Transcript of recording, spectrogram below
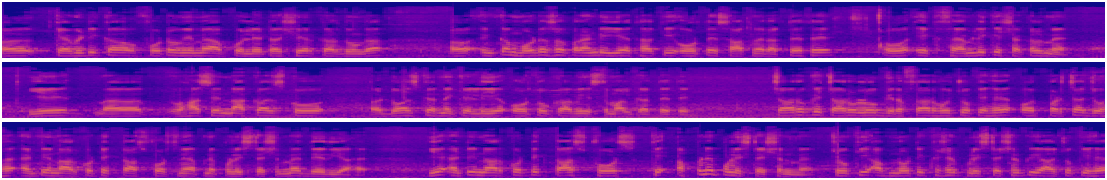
कैविटी का फ़ोटो भी मैं आपको लेटर शेयर कर दूँगा। इनका मोडस ऑपरेंडी ये था कि औरतें साथ में रखते थे और एक फैमिली की शक्ल में ये वहाँ से नाकाज को डॉज करने के लिए औरतों का भी इस्तेमाल करते थे। चारों के चारों लोग गिरफ़्तार हो चुके हैं और पर्चा जो है एंटी नारकोटिक टास्क फोर्स ने अपने पुलिस स्टेशन में दे दिया है। ये एंटी नारकोटिक टास्क फोर्स के अपने पुलिस स्टेशन में, क्योंकि अब नोटिफिकेशन पुलिस स्टेशन की आ चुकी है,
